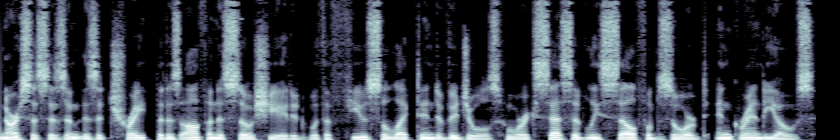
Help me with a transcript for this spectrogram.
Narcissism is a trait that is often associated with a few select individuals who are excessively self-absorbed and grandiose.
